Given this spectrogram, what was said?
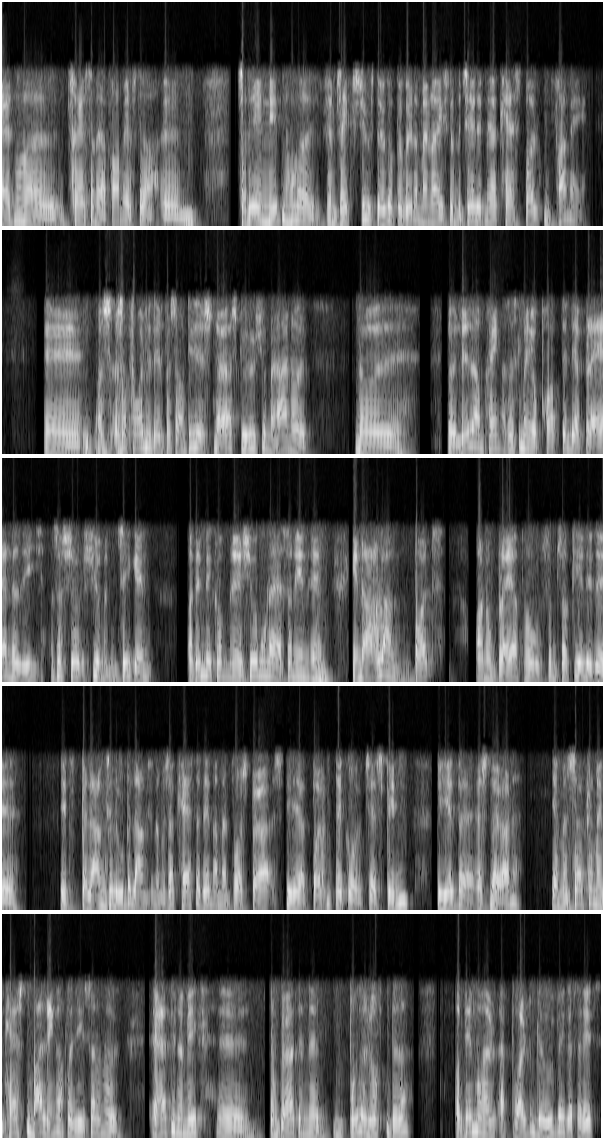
1860'erne og frem efter. Øh, så det er i 1905-6-7 stykker, begynder man at eksperimentere lidt med at kaste bolden fremad. Øh, og, og så får den den person. De der snøre skyldes jo, man har noget, noget, noget led omkring, og så skal man jo proppe den der blære ned i, og så syr man den til igen. Og den der kombination af sådan en, en, en aflang bold og nogle blære på, som så giver lidt, øh, lidt balance eller ubalance. Når man så kaster den, og man får spørg, de her bolden til at gå til at spinde ved hjælp af snørene, jamen så kan man kaste den meget længere, fordi så er der noget aerodynamik, øh, som gør, at den øh, bryder luften bedre. Og den må have, at bolden bliver udviklet sig lidt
